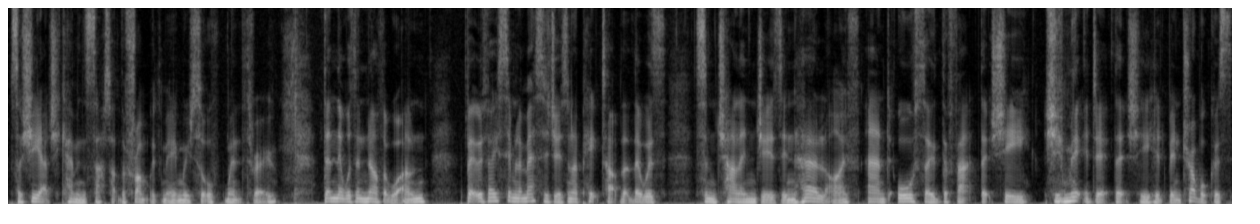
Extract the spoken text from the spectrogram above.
so she actually came and sat up the front with me, and we sort of went through. Then there was another one, but it was very similar messages, and I picked up that there was some challenges in her life, and also the fact that she she admitted it that she had been trouble because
